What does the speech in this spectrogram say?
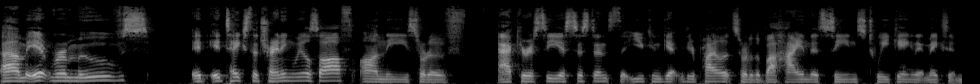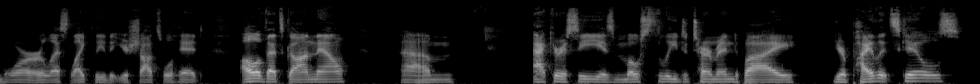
Um, it removes it. It takes the training wheels off on the sort of accuracy assistance that you can get with your pilot, sort of the behind the scenes tweaking that makes it more or less likely that your shots will hit. All of that's gone now. Um, accuracy is mostly determined by your pilot skills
